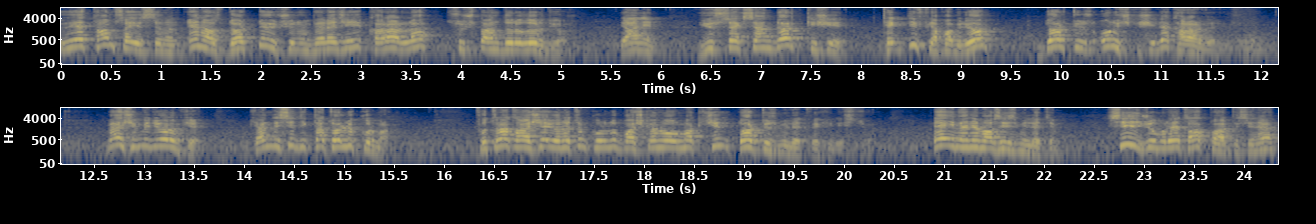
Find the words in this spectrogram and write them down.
üye tam sayısının en az dörtte üçünün vereceği kararla suçlandırılır diyor. Yani 184 kişi teklif yapabiliyor, 413 kişi de karar veriyor. Ben şimdi diyorum ki kendisi diktatörlük kurmak, Fıtrat AŞ Yönetim Kurulu Başkanı olmak için 400 milletvekili istiyor. Ey benim aziz milletim, siz Cumhuriyet Halk Partisi'ne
